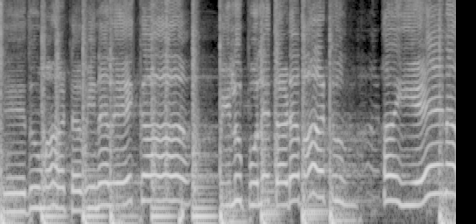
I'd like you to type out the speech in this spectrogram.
చేదు మాట వినలేక పిలుపులే తడబాటు అయ్యేనా?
